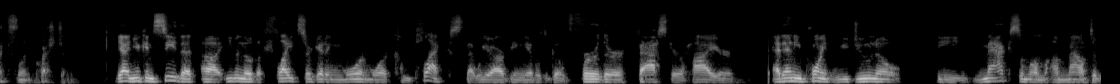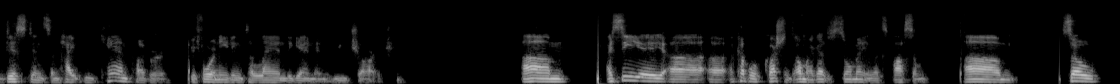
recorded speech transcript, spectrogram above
Excellent question. Yeah, and you can see that uh, even though the flights are getting more and more complex, that we are being able to go further, faster, higher. At any point, we do know the maximum amount of distance and height we can cover before needing to land again and recharge. Um, I see a, uh, a couple of questions. Oh my God, there's so many. That's awesome. Um, so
